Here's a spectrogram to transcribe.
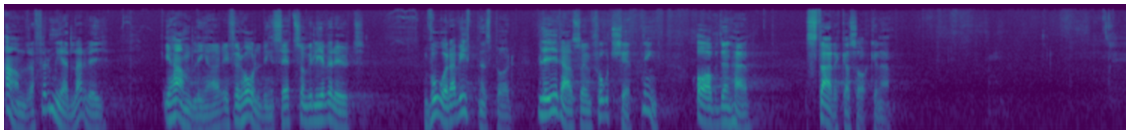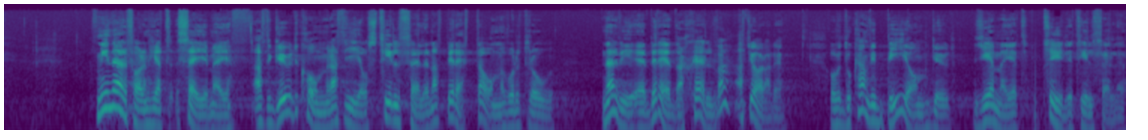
andra förmedlar vi i handlingar, i förhållningssätt som vi lever ut. Våra vittnesbörd blir alltså en fortsättning av de här starka sakerna. Min erfarenhet säger mig att Gud kommer att ge oss tillfällen att berätta om vår tro när vi är beredda själva att göra det. Och Då kan vi be om Gud, ge mig ett tydligt tillfälle.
